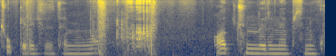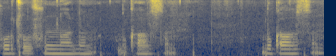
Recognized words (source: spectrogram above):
Çok gereksiz itemim var. At şunların hepsini kurtul şunlardan. Bu kalsın. Bu kalsın.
